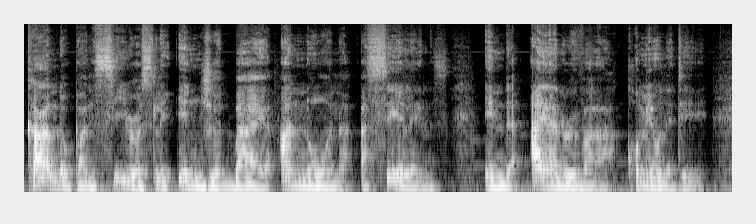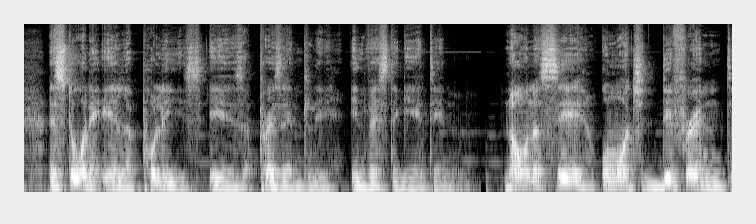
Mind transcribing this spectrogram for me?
conned up and seriously injured by unknown assailants in the Iron River community. The Stony Hill police is presently investigating. Now, wanna see how much different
